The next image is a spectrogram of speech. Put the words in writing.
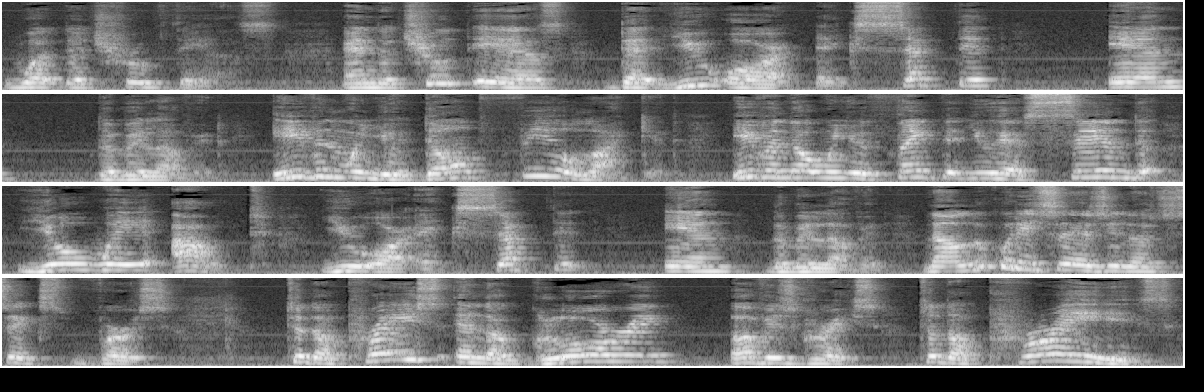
what the truth is. And the truth is that you are accepted in the beloved. Even when you don't feel like it, even though when you think that you have sinned your way out, you are accepted in the beloved. Now look what he says in the sixth verse. To the praise and the glory of his grace. To the praise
